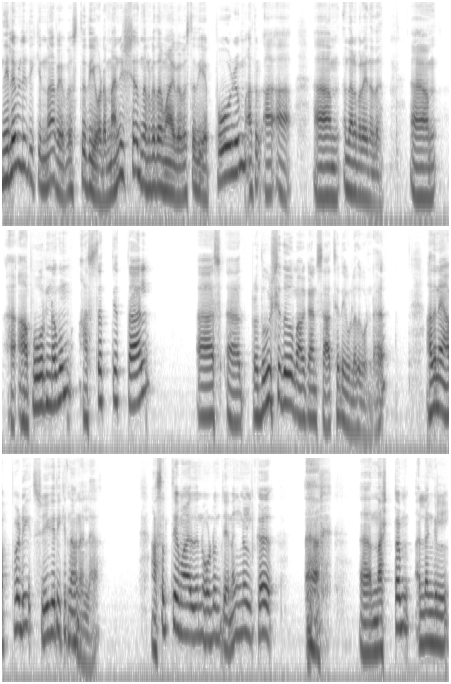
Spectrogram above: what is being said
നിലവിലിരിക്കുന്ന വ്യവസ്ഥിതിയോട് മനുഷ്യനിർമ്മിതമായ വ്യവസ്ഥിതി എപ്പോഴും അത് എന്താണ് പറയുന്നത്? അപൂർണവും അസത്യത്താൽ പ്രദൂഷിതവുമാകാൻ സാധ്യതയുള്ളതുകൊണ്ട് അതിനെ അപ്പടി സ്വീകരിക്കുന്നവനല്ല. അസത്യമായതിനോടും ജനങ്ങൾക്ക് നഷ്ടം അല്ലെങ്കിൽ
